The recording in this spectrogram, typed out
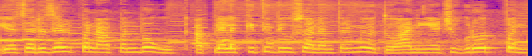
याचा रिझल्ट पण आपण बघू. आपल्याला किती दिवसानंतर मिळतो आणि याची ग्रोथ पण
